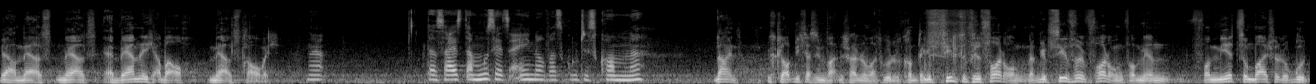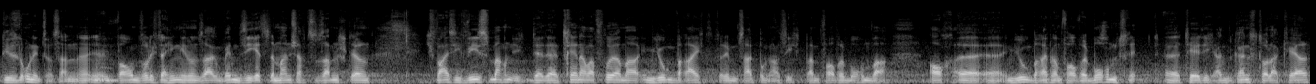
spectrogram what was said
ja, mehr, als, mehr als erbärmlich, aber auch mehr als traurig. Ja. Das heißt, da muss jetzt eigentlich noch was Gutes kommen, ne? Nein, ich glaube nicht, dass im Wattenscheid noch was Gutes kommt. Da gibt es viel zu viele Forderungen. Da gibt es viel zu viele Forderungen von mir. Von mir zum Beispiel, gut, die sind uninteressant. Ne? Warum soll ich da hingehen und sagen, wenn Sie jetzt eine Mannschaft zusammenstellen, ich weiß nicht, wie es machen. Ich, der, der, Trainer war früher mal im Jugendbereich, zu dem Zeitpunkt, als ich beim VfL Bochum war, auch äh, im Jugendbereich beim VfL Bochum äh, tätig. Ein ganz toller Kerl.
